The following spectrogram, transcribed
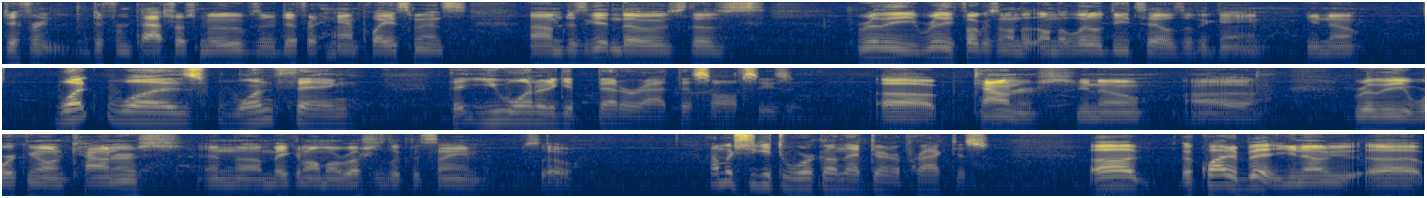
different different pass rush moves or different hand placements. Um, just getting those those really really focusing on the, on the little details of the game. You know. What was one thing that you wanted to get better at this offseason? Uh, counters, you know, uh, really working on counters and uh, making all my rushes look the same. So, How much did you get to work on that during a practice? uh, quite a bit, you know. Uh,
